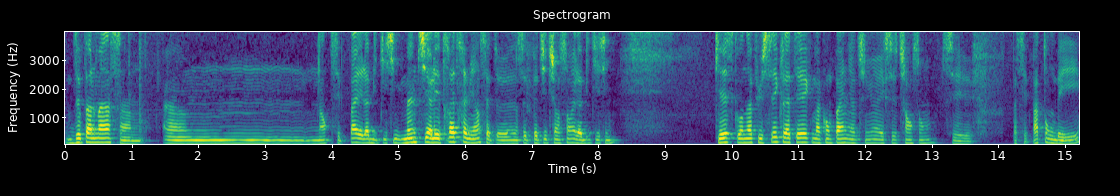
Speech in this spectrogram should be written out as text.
de Palmas. Euh, non, c'est pas Elle habite ici, même si elle est très très bien cette, cette petite chanson Elle habite ici. Qu'est-ce qu'on a pu s'éclater avec ma compagne là-dessus, avec cette chanson? C'est bah, pas tombé.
